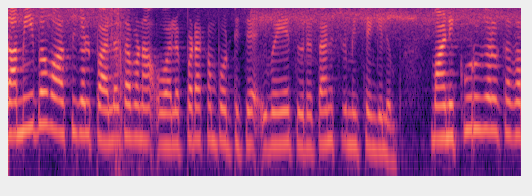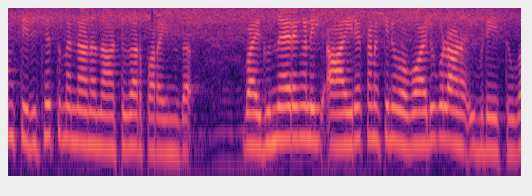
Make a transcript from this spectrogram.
സമീപവാസികൾ പലതവണ ഓലപ്പടക്കം പൊട്ടിച്ച് ഇവയെ തുരത്താൻ ശ്രമിച്ചെങ്കിലും മണിക്കൂറുകൾക്കകം തിരിച്ചെത്തുമെന്നാണ് നാട്ടുകാർ പറയുന്നത്. വൈകുന്നേരങ്ങളിൽ ആയിരക്കണക്കിന് വവ്വാലുകളാണ് ഇവിടെ എത്തുക.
